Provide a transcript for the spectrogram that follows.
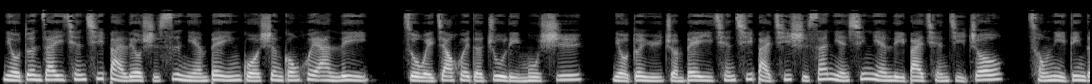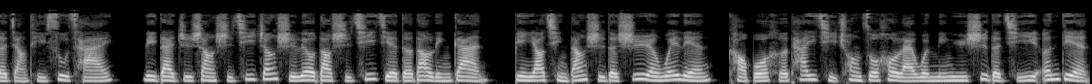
纽顿在一千七百六十四年被英国圣公会按立，作为教会的助理牧师。纽顿于准备一千七百七十三年新年礼拜前几周，从拟定的讲题素材《历代至上》十七章十六到十七节得到灵感。便邀请当时的诗人威廉·考伯和他一起创作后来闻名于世的《奇异恩典》。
